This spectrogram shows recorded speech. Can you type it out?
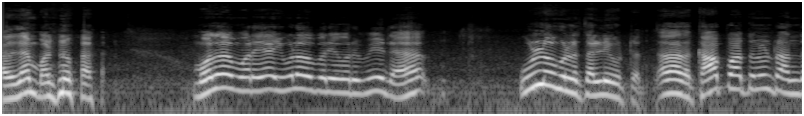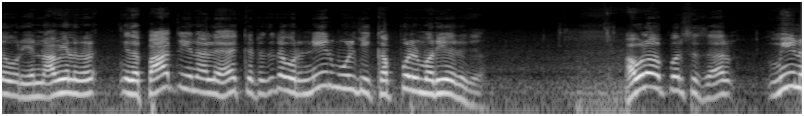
அதுதான் பண்ணுவாங்க. முத முறையாக இவ்வளோ பெரிய ஒரு மீனை உள்ளுக்குள்ளே தள்ளி விட்டது. அதாவது அதை காப்பாற்றணுன்ற அந்த ஒரு எண்ணம். அவங்களுக்கு இதை பார்த்தீங்கனாலே கிட்டத்தட்ட ஒரு நீர்மூழ்கி கப்பல் மாதிரியே இருக்குது அவ்வளோ பெருசு சார். மீன்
